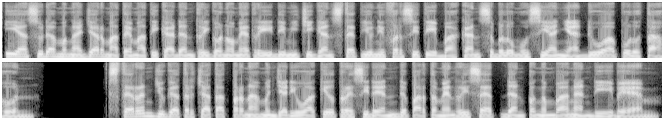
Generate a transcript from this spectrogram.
Ia sudah mengajar matematika dan trigonometri di Michigan State University bahkan sebelum usianya 20 tahun. Stern juga tercatat pernah menjadi wakil presiden Departemen Riset dan Pengembangan di IBM.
